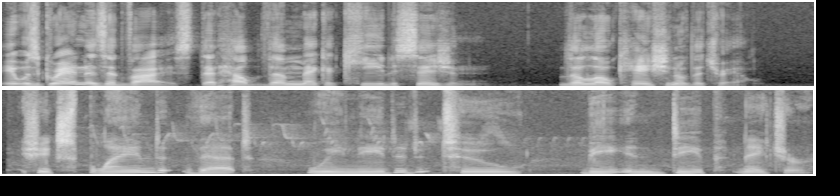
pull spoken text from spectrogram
It was Grandin's advice that helped them make a key decision the location of the trail. She explained that we needed to be in deep nature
